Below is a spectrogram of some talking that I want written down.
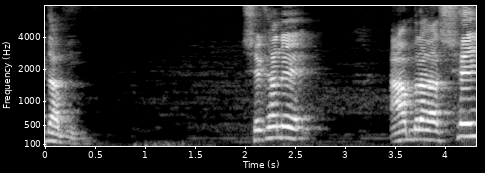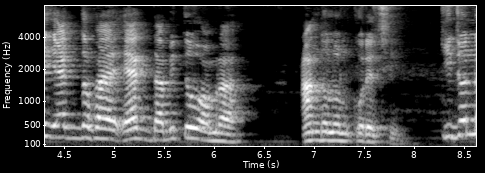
দাবি। সেখানে আমরা সেই এক দফায়, এক দাবিতেও আমরা আন্দোলন করেছি। কি জন্য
